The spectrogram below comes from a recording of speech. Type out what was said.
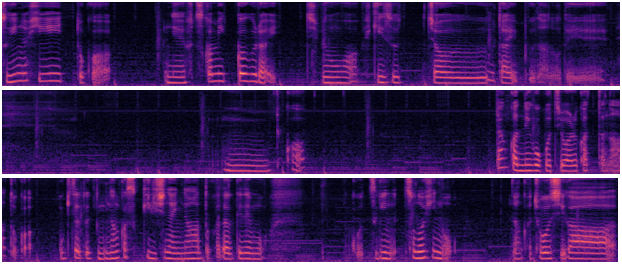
次の日とかね2日3日ぐらい自分は引きずっちゃうタイプなので。うんとか。なんか寝心地悪かったなとか。起きた時になんかすっきりしないなとかだけでもこう次のその日のなんか調子が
